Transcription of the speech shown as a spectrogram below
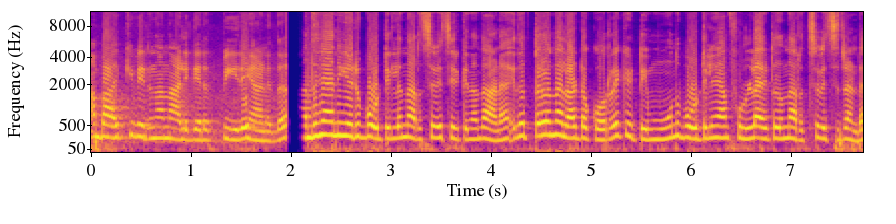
ആ ബാക്കി വരുന്ന നാളികേര പീരയാണിത്. അത് ഞാൻ ഈ ഒരു ബോട്ടിൽ നിറച്ച് വെച്ചിരിക്കുന്നതാണ്. ഇത് ഇത്രയൊന്നുമല്ല കേട്ടോ കുറേ കിട്ടി. മൂന്ന് ബോട്ടിൽ ഞാൻ ഫുള്ളായിട്ട് ഇത് നിറച്ച് വെച്ചിട്ടുണ്ട്.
